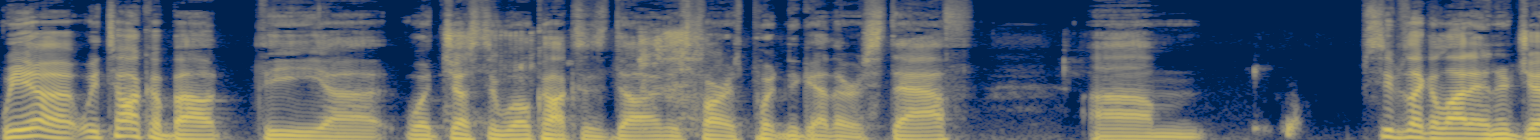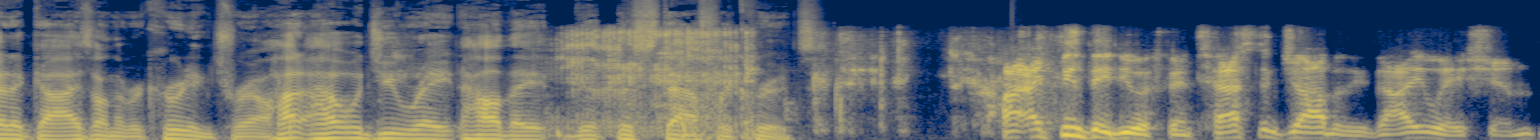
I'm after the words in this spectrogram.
We uh we talk about the uh what Justin Wilcox has done as far as putting together a staff. Um seems like a lot of energetic guys on the recruiting trail. How how would you rate how they the, the staff recruits? I think they do a fantastic job of evaluation.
